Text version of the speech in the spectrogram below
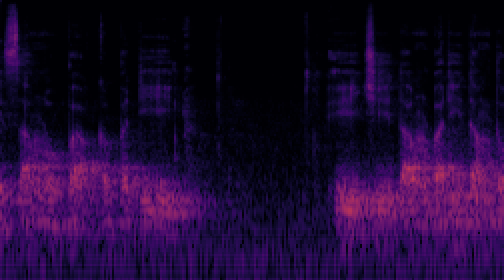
งสพเพสังอุปกปปติอิจิตังปฏิตังตุ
